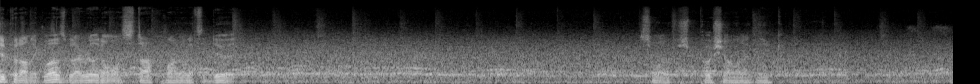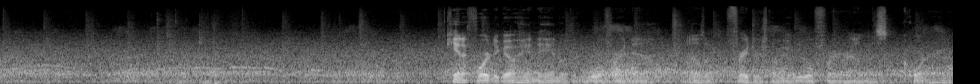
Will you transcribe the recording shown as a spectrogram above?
Should put on the gloves, but I really don't want to stop long enough to do it. Just want to push on, I think. Can't afford to go hand to hand with a wolf right now. I was afraid there was going to be a wolf right around this corner here.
